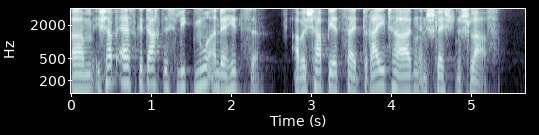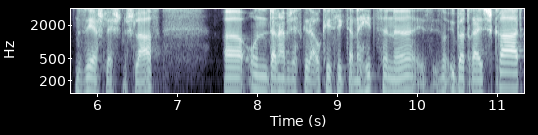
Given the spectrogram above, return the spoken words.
ähm, ich habe erst gedacht, es liegt nur an der Hitze. Aber ich habe jetzt seit drei Tagen einen schlechten Schlaf. Einen sehr schlechten Schlaf. Äh, und dann habe ich erst gedacht, okay, es liegt an der Hitze, ne? Es ist nur über 30 Grad.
